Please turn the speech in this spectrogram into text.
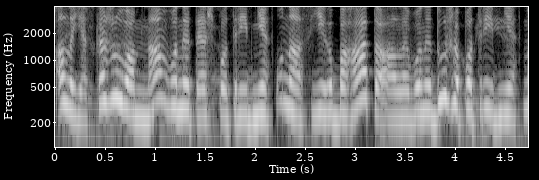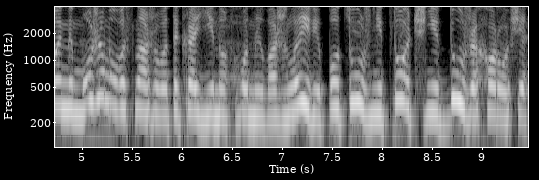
Але я скажу вам, нам вони теж потрібні. У нас їх багато, але вони дуже потрібні. Ми не можемо виснажувати країну. Вони важливі, потужні, точні, дуже хороші.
